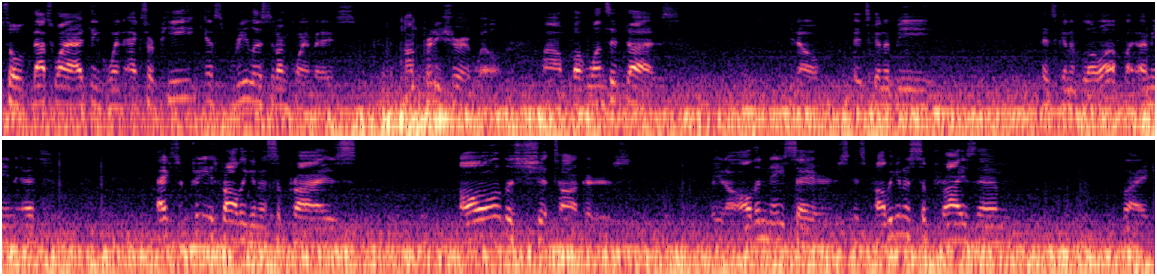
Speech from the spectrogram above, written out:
so that's why I think when XRP gets relisted on Coinbase, I'm pretty sure it will. Um, but once it does, you know, it's gonna be, it's gonna blow up. I mean, XRP is probably gonna surprise all the shit talkers, you know, all the naysayers. It's probably gonna surprise them, like,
